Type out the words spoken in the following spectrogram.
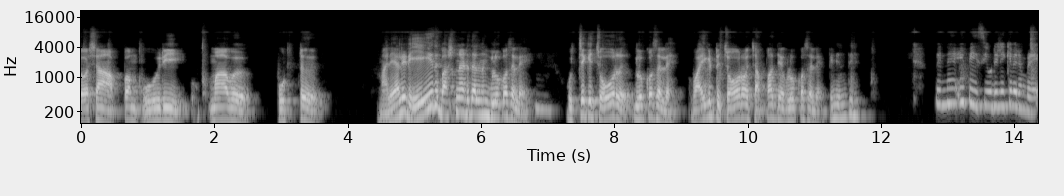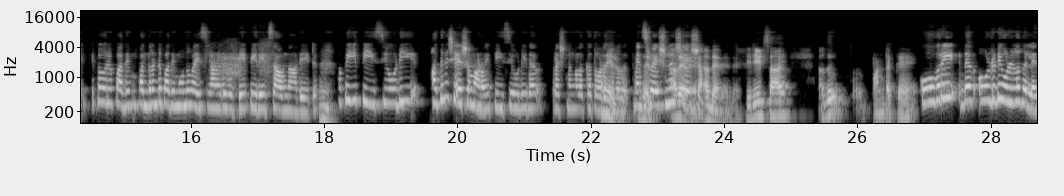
ദോശ അപ്പം പൂരി ഉപ്മാവ് പുട്ട്. മലയാളിയുടെ ഏത് ഭക്ഷണം എടുത്താലും നിങ്ങൾക്ക് ഗ്ലൂക്കോസ് അല്ലേ. ഉച്ചയ്ക്ക് ചോറ് ഗ്ലൂക്കോസ് അല്ലേ? വൈകിട്ട് ചോറോ ചപ്പാത്തിയോ ഗ്ലൂക്കോസ് അല്ലേ? പിന്നെ എന്തിന്? പിന്നെ ഈ പി സി ഒഡിയിലേക്ക് വരുമ്പോഴേ ഇപ്പൊ ഒരു പതി പന്ത്രണ്ട് പതിമൂന്ന് വയസ്സിലാണ് ഒരു കുട്ടി പീരീഡ്സ് ആവുന്ന ആദ്യമായിട്ട്. അപ്പൊ ഈ പി സി ഒ ഡി അതിനുശേഷമാണോ ഈ പി സി ഒ ഡിയുടെ പ്രശ്നങ്ങളൊക്കെ തുടങ്ങുന്നത്? മെൻസ്ട്രേഷന് ശേഷം. പീരീഡ്സ് ആയി അത് പണ്ടൊക്കെ ഓവറി ഓൾറെഡി ഉള്ളതല്ലേ?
